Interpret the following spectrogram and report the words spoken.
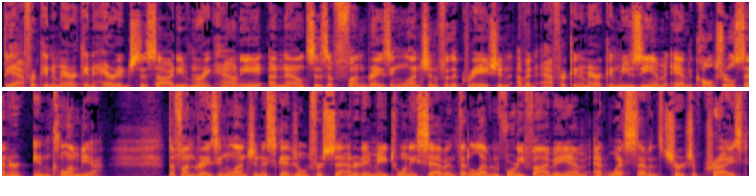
The African American Heritage Society of Maury County announces a fundraising luncheon for the creation of an African American museum and cultural center in Columbia. The fundraising luncheon is scheduled for Saturday, May 27th at 11:45 a.m. at West 7th Church of Christ,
